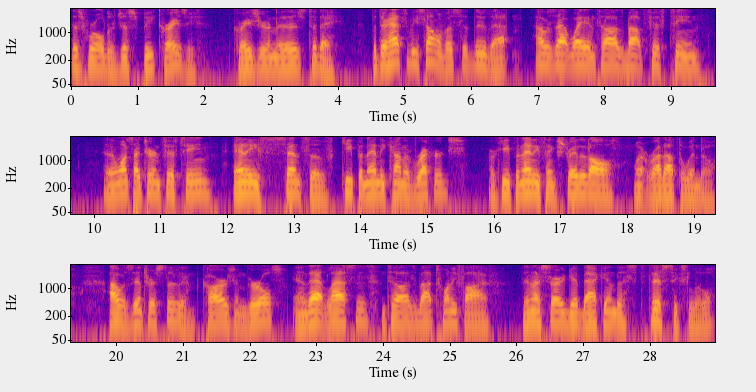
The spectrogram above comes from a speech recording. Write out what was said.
this world would just be crazy. Crazier than it is today. But there has to be some of us that do that. I was that way until I was about 15. And then once I turned 15, any sense of keeping any kind of records or keeping anything straight at all went right out the window. I was interested in cars and girls, and that lasted until I was about 25. Then I started to get back into statistics a little,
